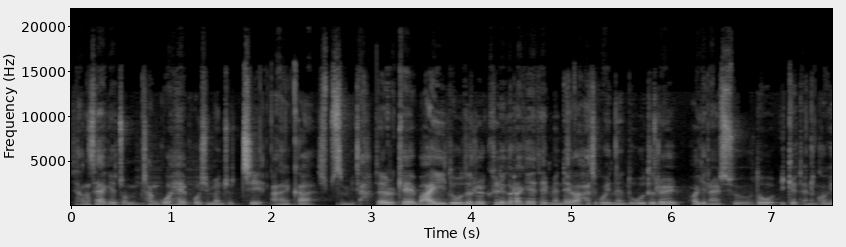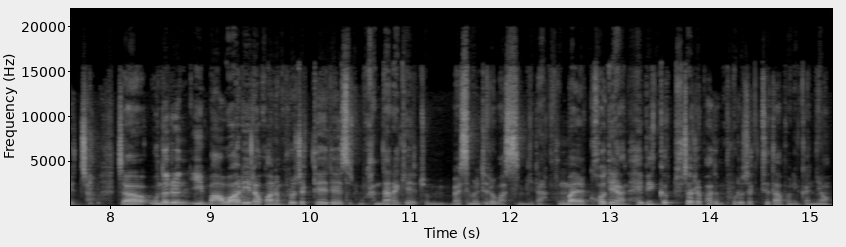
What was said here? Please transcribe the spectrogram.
상세하게 좀 참고해 보시면 좋지 않을까 싶습니다. 자, 이렇게 마이 노드를 클릭을 하게 되면 내가 가지고 있는 노드를 확인할 수도 있게 되는 거겠죠. 자, 오늘은 이 마왈이라고 하는 프로젝트에 대해서 좀 간단하게 좀 말씀을 드려봤습니다. 정말 거대한 헤비급 투자를 받은 프로젝트다 보니까요.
